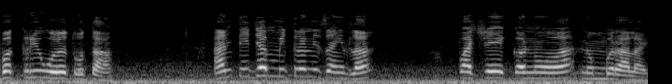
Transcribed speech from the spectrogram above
बकरी वळत होता. आणि त्याच्या मित्रांनी सांगितला पाचशे एकाण्णवा नंबर आलाय.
